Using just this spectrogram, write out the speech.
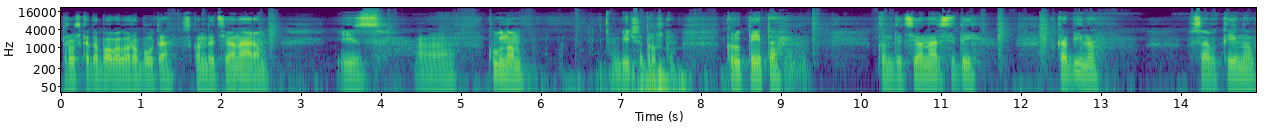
Трошки додавало роботи з кондиціонером і з е, куном. Більше трошки крутити. Кондиціонер сюди в кабіну. Все вкинув.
